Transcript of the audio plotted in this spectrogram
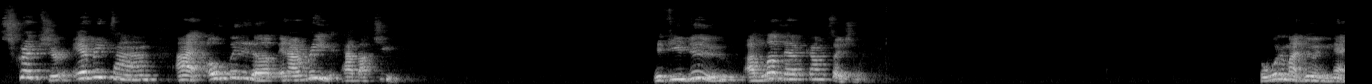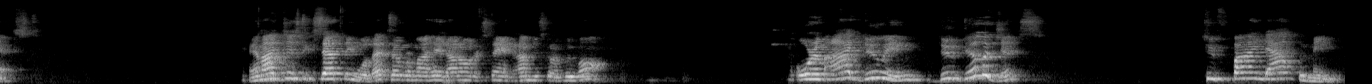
Scripture every time I open it up and I read it. How about you? If you do, I'd love to have a conversation with you. But what am I doing next? Am I just accepting, well, that's over my head, I don't understand, and I'm just going to move on? Or am I doing due diligence to find out the meaning?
